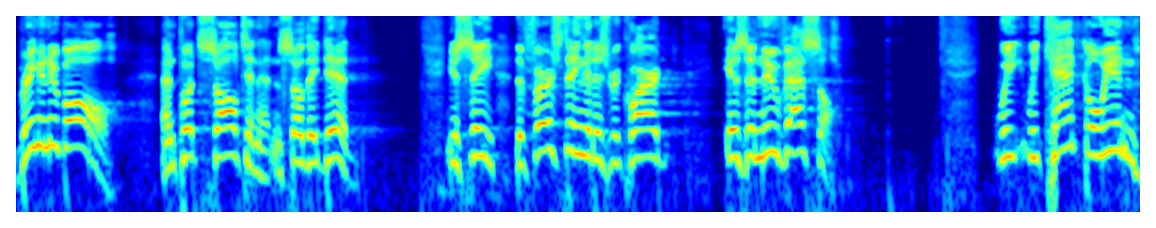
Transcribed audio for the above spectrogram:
Bring a new bowl and put salt in it. And so they did. You see, the first thing that is required is a new vessel we, we can't go in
